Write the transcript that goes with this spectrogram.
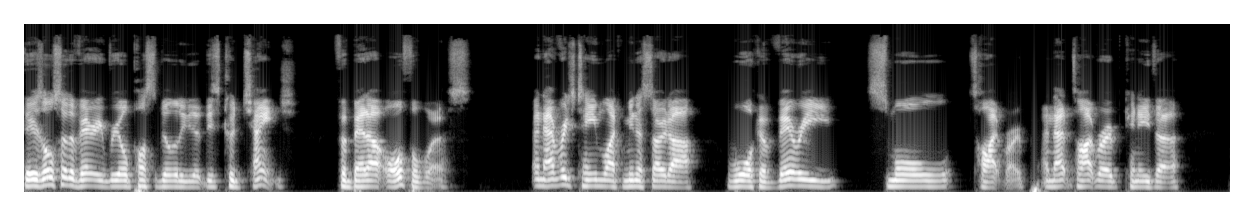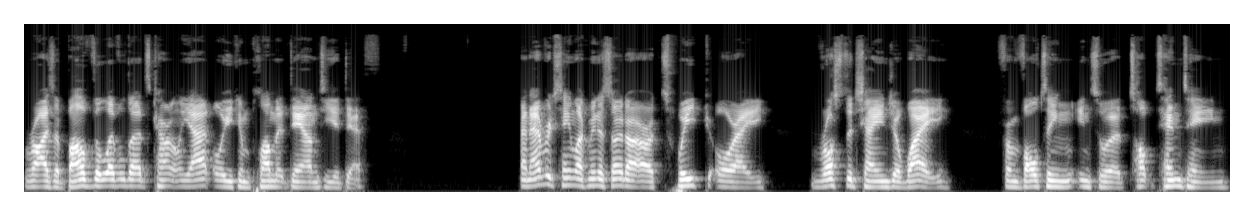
there's also the very real possibility that this could change, for better or for worse. An average team like Minnesota walk a very small tightrope, and that tightrope can either rise above the level that it's currently at, or you can plummet down to your death. An average team like Minnesota are a tweak or a roster change away from vaulting into a top 10 team,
